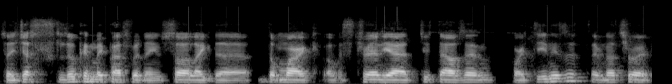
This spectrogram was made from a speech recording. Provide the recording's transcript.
So I just look at my passport and saw like the the mark of Australia 2014, is it? I'm not sure.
